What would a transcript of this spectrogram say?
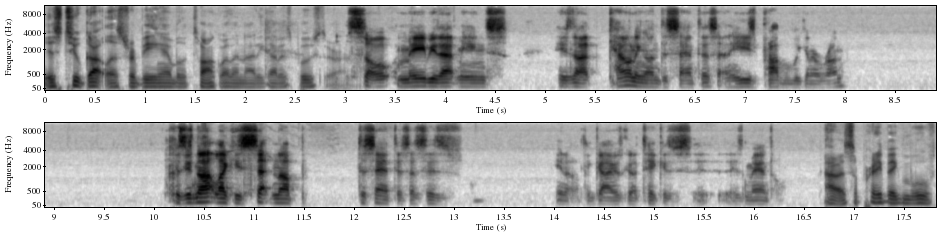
is too gutless for being able to talk whether or not he got his booster. So maybe that means he's not counting on DeSantis, and he's probably going to run because he's not like he's setting up DeSantis as his, you know, the guy who's going to take his his mantle. Oh, it's a pretty big move,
